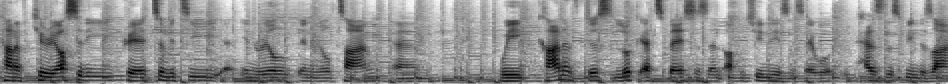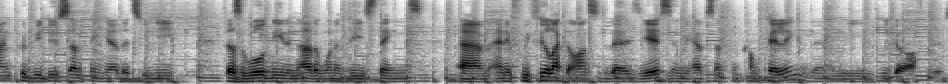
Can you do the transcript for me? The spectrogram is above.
kind of curiosity, creativity in real, in real time. Um, we kind of just look at spaces and opportunities and say, well, has this been designed? Could we do something here that's unique? Does the world need another one of these things? Um, and if we feel like the answer to that is yes, and we have something compelling, then we, we go after it.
